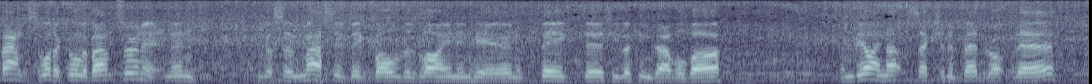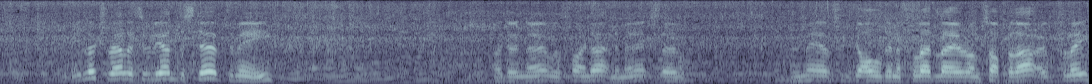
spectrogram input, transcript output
Bounce, what I call a bouncer in it. And then we've got some massive big boulders lying in here and a big dirty looking gravel bar. And behind that section of bedrock there, it looks relatively undisturbed to me. I don't know, we'll find out in a minute. So we may have some gold in a flood layer on top of that, hopefully.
